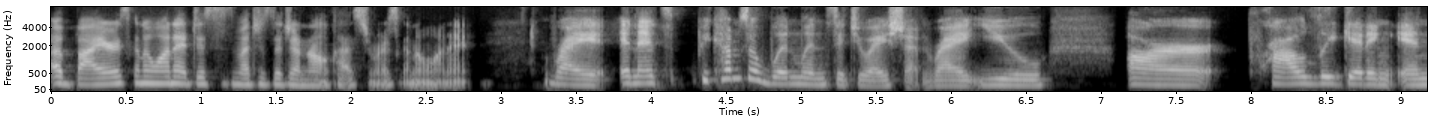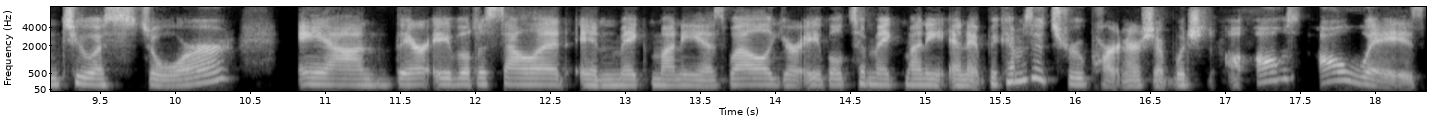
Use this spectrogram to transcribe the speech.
a buyer is going to want it just as much as a general customer is going to want it. Right. And it becomes a win win situation, right? You are proudly getting into a store and they're able to sell it and make money as well. You're able to make money and it becomes a true partnership, which always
